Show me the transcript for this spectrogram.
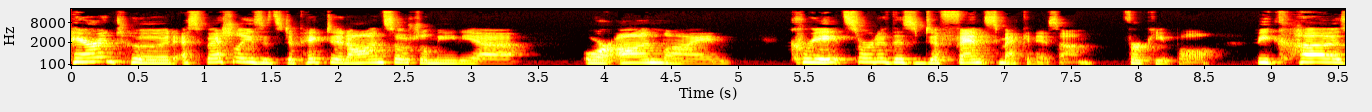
parenthood, especially as it's depicted on social media or online, creates sort of this defense mechanism for people because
